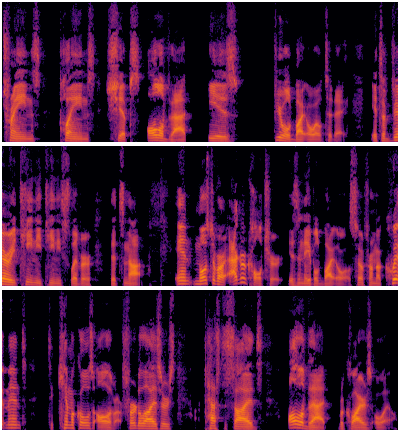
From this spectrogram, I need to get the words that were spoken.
trains, planes, ships, all of that is fueled by oil today. It's a very teeny, teeny sliver that's not. And most of our agriculture is enabled by oil. So from equipment to chemicals, all of our fertilizers, our pesticides, all of that requires oil.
